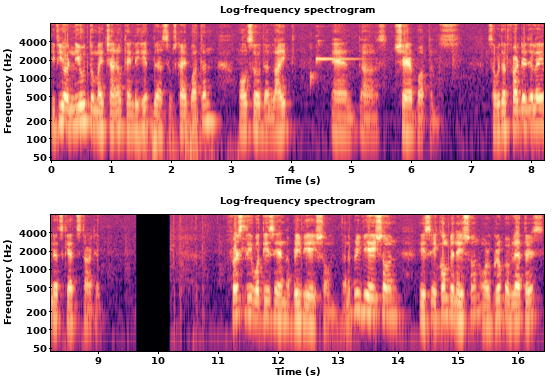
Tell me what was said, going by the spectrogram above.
If you are new to my channel, kindly hit the subscribe button, also the like and uh, share buttons. So without further delay, let's get started. Firstly, what is an abbreviation? An abbreviation is a combination or group of letters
